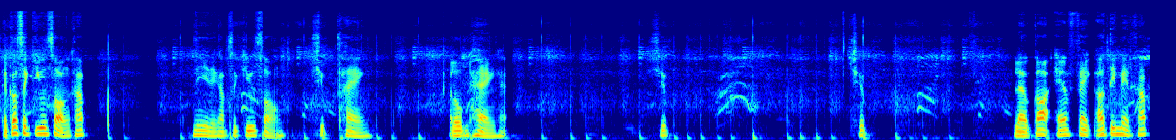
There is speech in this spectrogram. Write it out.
แล้วก็สกิลสองครับ นี่นะครับสกิลสองชึบแทง อารมณ์แทงฮะชึบชึบแล้วก็เอฟเฟกต์อัลติเมทครับ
